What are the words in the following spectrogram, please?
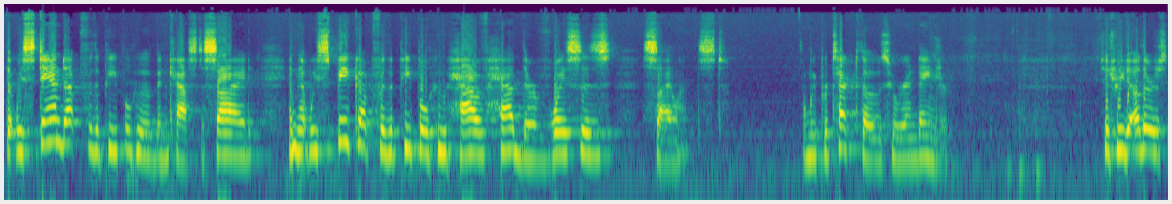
that we stand up for the people who have been cast aside, and that we speak up for the people who have had their voices silenced and we protect those who are in danger. To treat others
